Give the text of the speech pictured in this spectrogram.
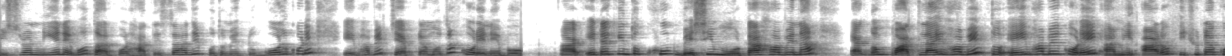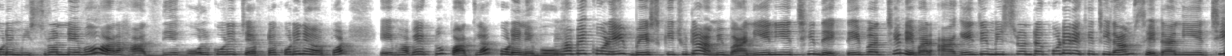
মিশ্রণ নিয়ে নেব, তারপর হাতের সাহায্যে প্রথমে একটু গোল করে এইভাবে চ্যাপটা মতো করে নেব। আর এটা কিন্তু খুব বেশি মোটা হবে না, একদম পাতলাই হবে। তো এইভাবে করে আমি আরও কিছুটা করে মিশ্রণ নেব আর হাত দিয়ে গোল করে চ্যাপটা করে নেওয়ার পর এইভাবে একটু পাতলা করে নেব। এভাবে করেই বেশ কিছুটা আমি বানিয়ে নিয়েছি, দেখতেই পাচ্ছেন। এবার আগেই যে মিশ্রণটা করে রেখেছিলাম, সেটা নিয়েছি।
